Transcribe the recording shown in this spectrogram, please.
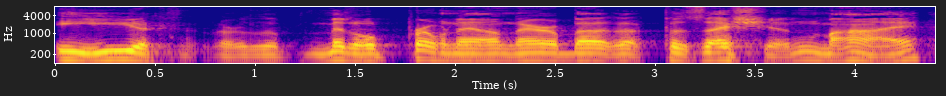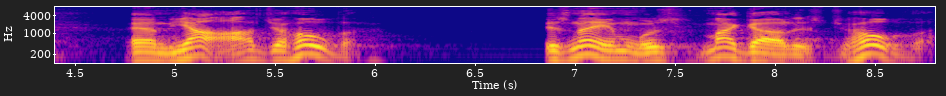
E, or the middle pronoun there about possession, my, and Yah, Jehovah. His name was, My God is Jehovah.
